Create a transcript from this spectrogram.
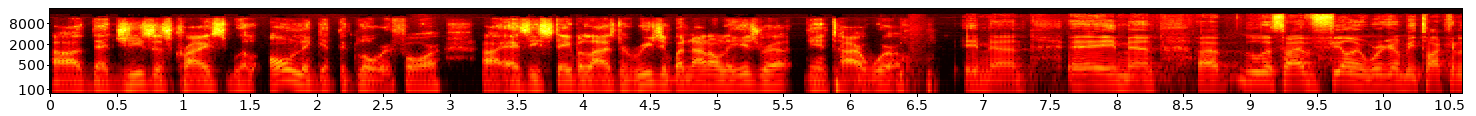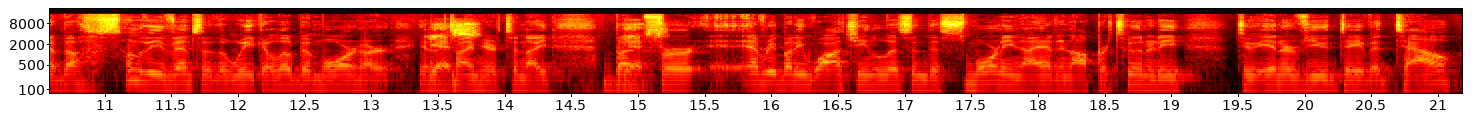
uh, that Jesus Christ will only get the glory for uh, as he stabilized the region, but not only Israel, the entire world. Amen. Amen. Uh, listen, I have a feeling we're going to be talking about some of the events of the week a little bit more in our, in yes. our time here tonight. But yes. for everybody watching, listen, this morning I had an opportunity to interview David Tao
